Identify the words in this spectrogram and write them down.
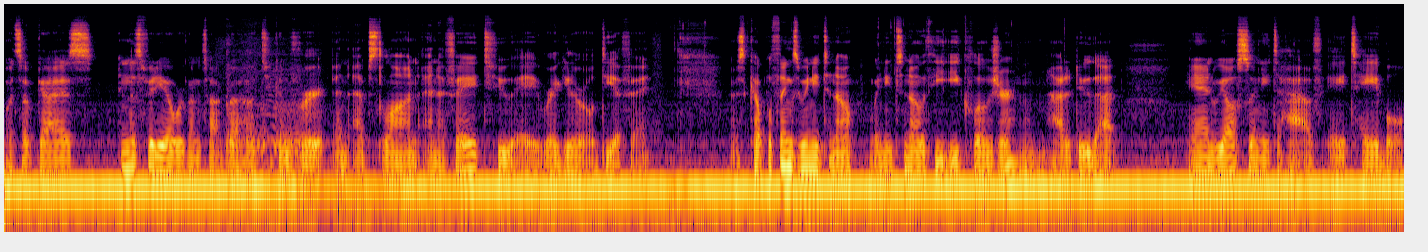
What's up guys? In this video we're going to talk about how to convert an epsilon NFA to a regular old DFA. There's a couple things we need to know. We need to know the e-closure and how to do that. And we also need to have a table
